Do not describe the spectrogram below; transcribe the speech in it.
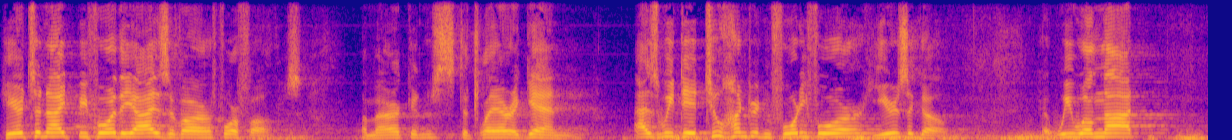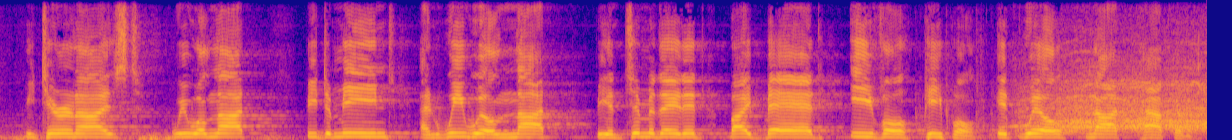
Here tonight, before the eyes of our forefathers, Americans declare again, as we did 244 years ago, that we will not be tyrannized, we will not be demeaned, and we will not be intimidated by bad, evil people. It will not happen.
